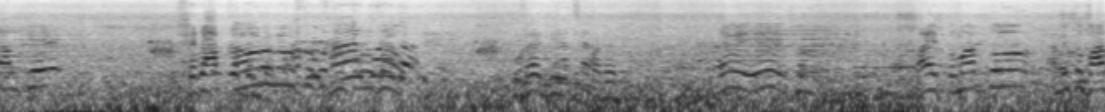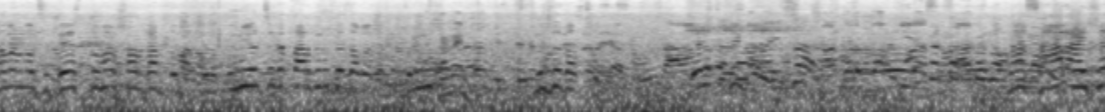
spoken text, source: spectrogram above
কালকে সেটা দিয়েছি শোনো। ভাই তোমার তো আমি তো বারবার বলছি দেশ তোমার সরকার তোমার। কিন্তু তুমি হচ্ছে তার বিরুদ্ধে যাবে তুমি যাচ্ছ এটা না। স্যার আইসা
